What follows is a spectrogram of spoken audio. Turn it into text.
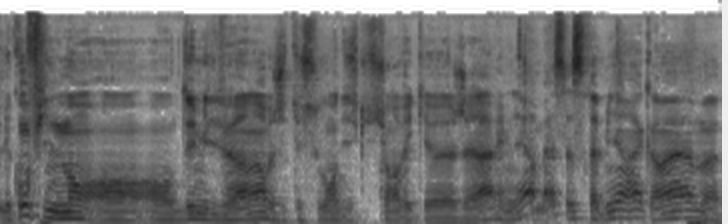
le, confinement en, en 2020, j'étais souvent en discussion avec euh, Gérard. Il me dit, ah, bah, ça serait bien quand même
